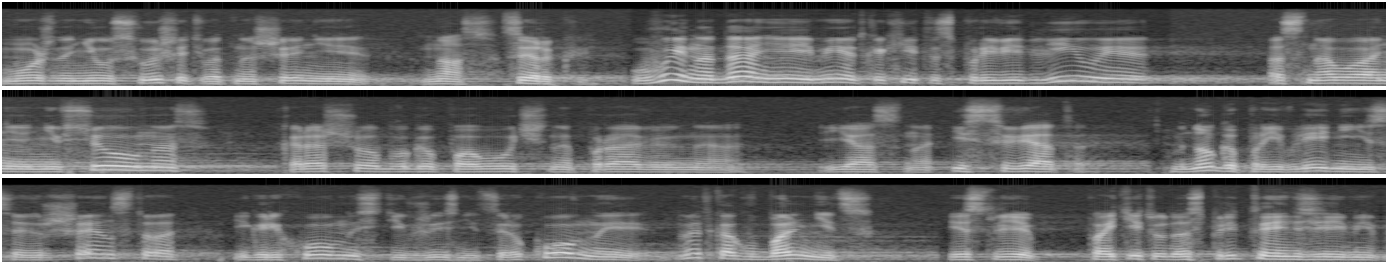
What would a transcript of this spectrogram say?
можно не услышать в отношении нас, церкви. Увы, иногда они имеют какие-то справедливые основания. Не все у нас хорошо, благополучно, правильно, ясно и свято. Много проявлений несовершенства и греховности в жизни церковной. Ну, это как в больнице. Если пойти туда с претензиями,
